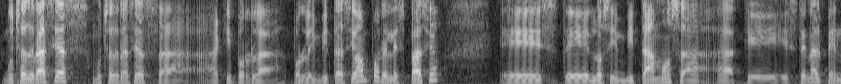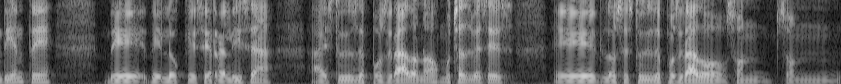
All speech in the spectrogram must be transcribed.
muchas gracias, muchas gracias a- aquí por la, por la invitación, por el espacio. Este, los invitamos a, a que estén al pendiente de, de lo que se realiza a estudios de posgrado, ¿no? Muchas veces eh, los estudios de posgrado son, son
